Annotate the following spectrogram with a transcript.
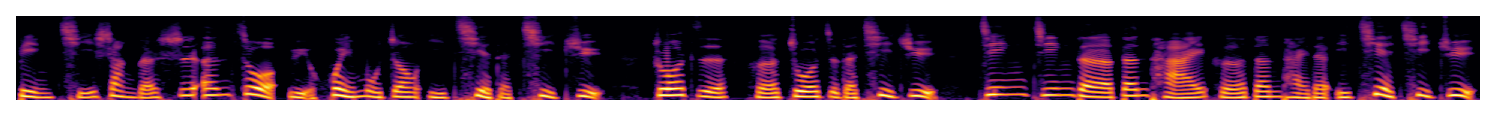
并其上的施恩座与会幕中一切的器具，桌子和桌子的器具，金金的灯台和灯台的一切器具，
